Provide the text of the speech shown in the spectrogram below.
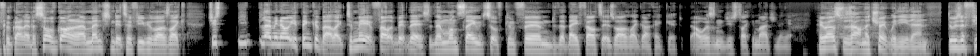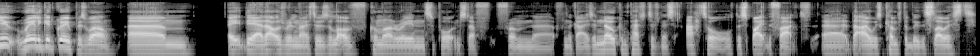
for granted. I sort of gone and I mentioned it to a few people. I was like, just let me know what you think of that. Like to me, it felt a bit this, and then once they sort of confirmed that they felt it as well, I was like, okay, good. I wasn't just like imagining it. Who else was out on the trip with you then? There was a few really good group as well. Um, it- yeah, that was really nice. There was a lot of camaraderie and support and stuff from uh, from the guys, and no competitiveness at all, despite the fact uh, that I was comfortably the slowest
